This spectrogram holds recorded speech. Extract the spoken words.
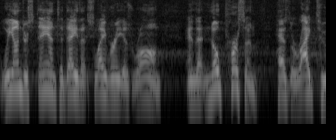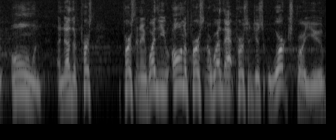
We understand today that slavery is wrong and that no person has the right to own another person person, and whether you own a person or whether that person just works for you,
